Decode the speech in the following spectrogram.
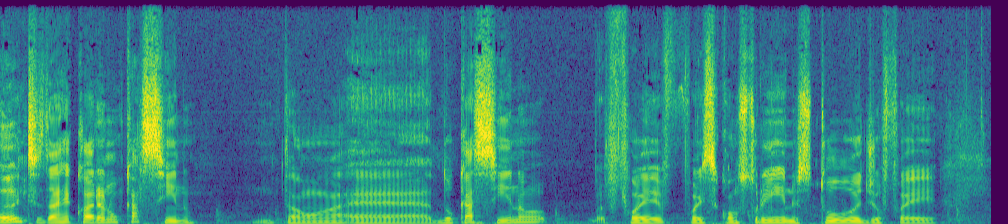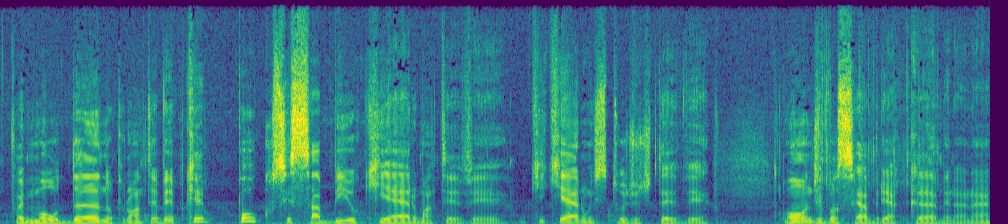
antes da Record era um cassino. Então é, do cassino foi, foi se construindo, estúdio, foi, foi moldando para uma TV, porque pouco se sabia o que era uma TV, o que, que era um estúdio de TV, onde você abria a câmera, né?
